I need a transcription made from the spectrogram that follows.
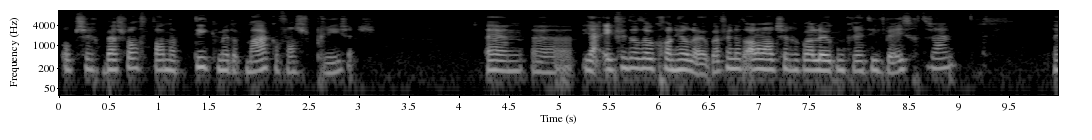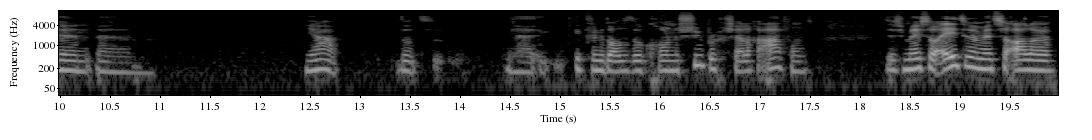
op zich best wel fanatiek met het maken van surprises. En eh, ja, ik vind dat ook gewoon heel leuk. Wij vinden het allemaal op zich ook wel leuk om creatief bezig te zijn. En ehm, ja, dat, ja, ik, vind het altijd ook gewoon een super gezellige avond. Dus meestal eten we met z'n allen.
